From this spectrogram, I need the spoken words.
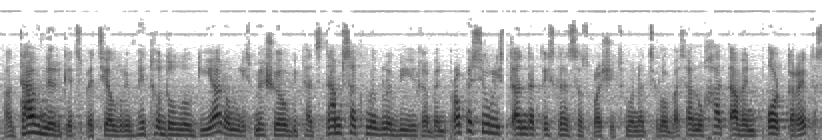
დავნერგეთ სპეციალური მეთოდოლოგია, რომლის მეშვეობითაც დამსაქმებლები იღებენ პროფესიული სტანდარტის განსაზღვრაშიც მონაწილეობას, ანუ ხატავენ პორტრეტს,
